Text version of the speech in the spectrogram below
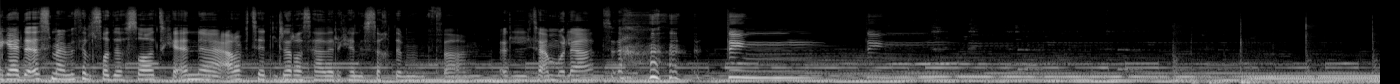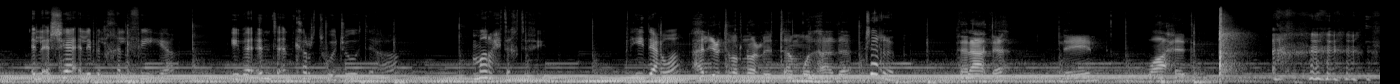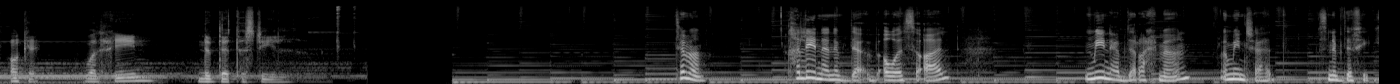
أنا قاعدة أسمع مثل صدى صوت كأنه عرفت الجرس هذا اللي كان يستخدم في التأملات. دينج الأشياء اللي بالخلفية إذا أنت أنكرت وجودها ما راح تختفي. هي دعوة. هل يعتبر نوع من التأمل هذا؟ جرب. ثلاثة اثنين واحد. أوكي. والحين نبدأ التسجيل. تمام. خلينا نبدأ بأول سؤال. مين عبد الرحمن ومين شهد بس نبدأ فيك.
